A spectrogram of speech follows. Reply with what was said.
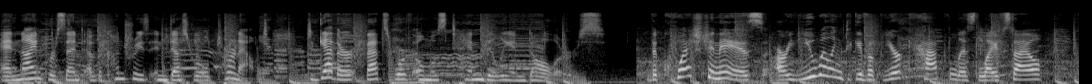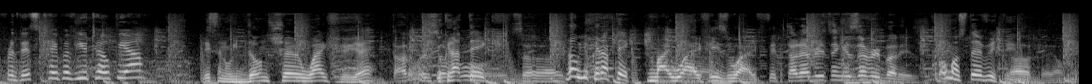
and 9% of the country's industrial turnout. Together, that's worth almost $10 billion. The question is, are you willing to give up your capitalist lifestyle for this type of utopia? Listen, we don't share Wi-Fi, yeah? Thought it was you so cannot cool. take. So, no, you cannot take my wife, his wife. I thought everything is everybody's. Almost everything. Okay, okay.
